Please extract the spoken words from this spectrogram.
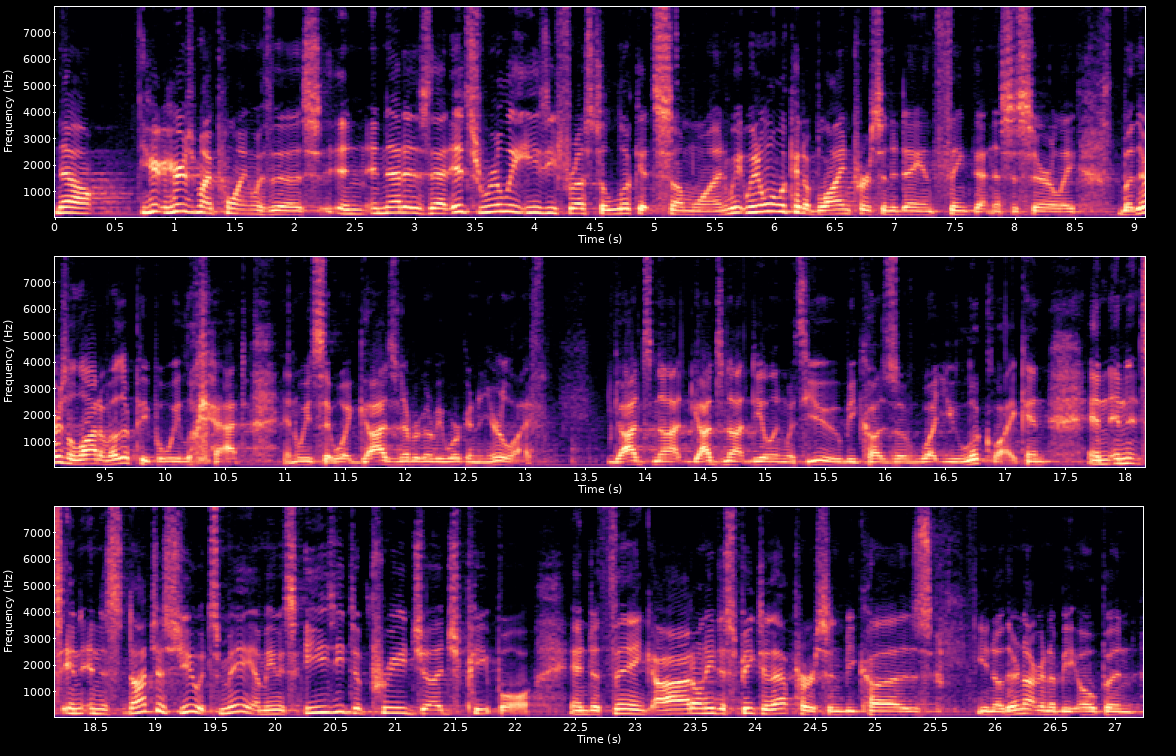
Now, here, here's my point with this, and, and that is that it's really easy for us to look at someone. We, we don't look at a blind person today and think that necessarily, but there's a lot of other people we look at, and we'd say, well, God's never going to be working in your life. God's not, God's not dealing with you because of what you look like. And, and, and, it's, and, and it's not just you, it's me. I mean, it's easy to prejudge people and to think, oh, I don't need to speak to that person because, you know, they're not going to be open.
